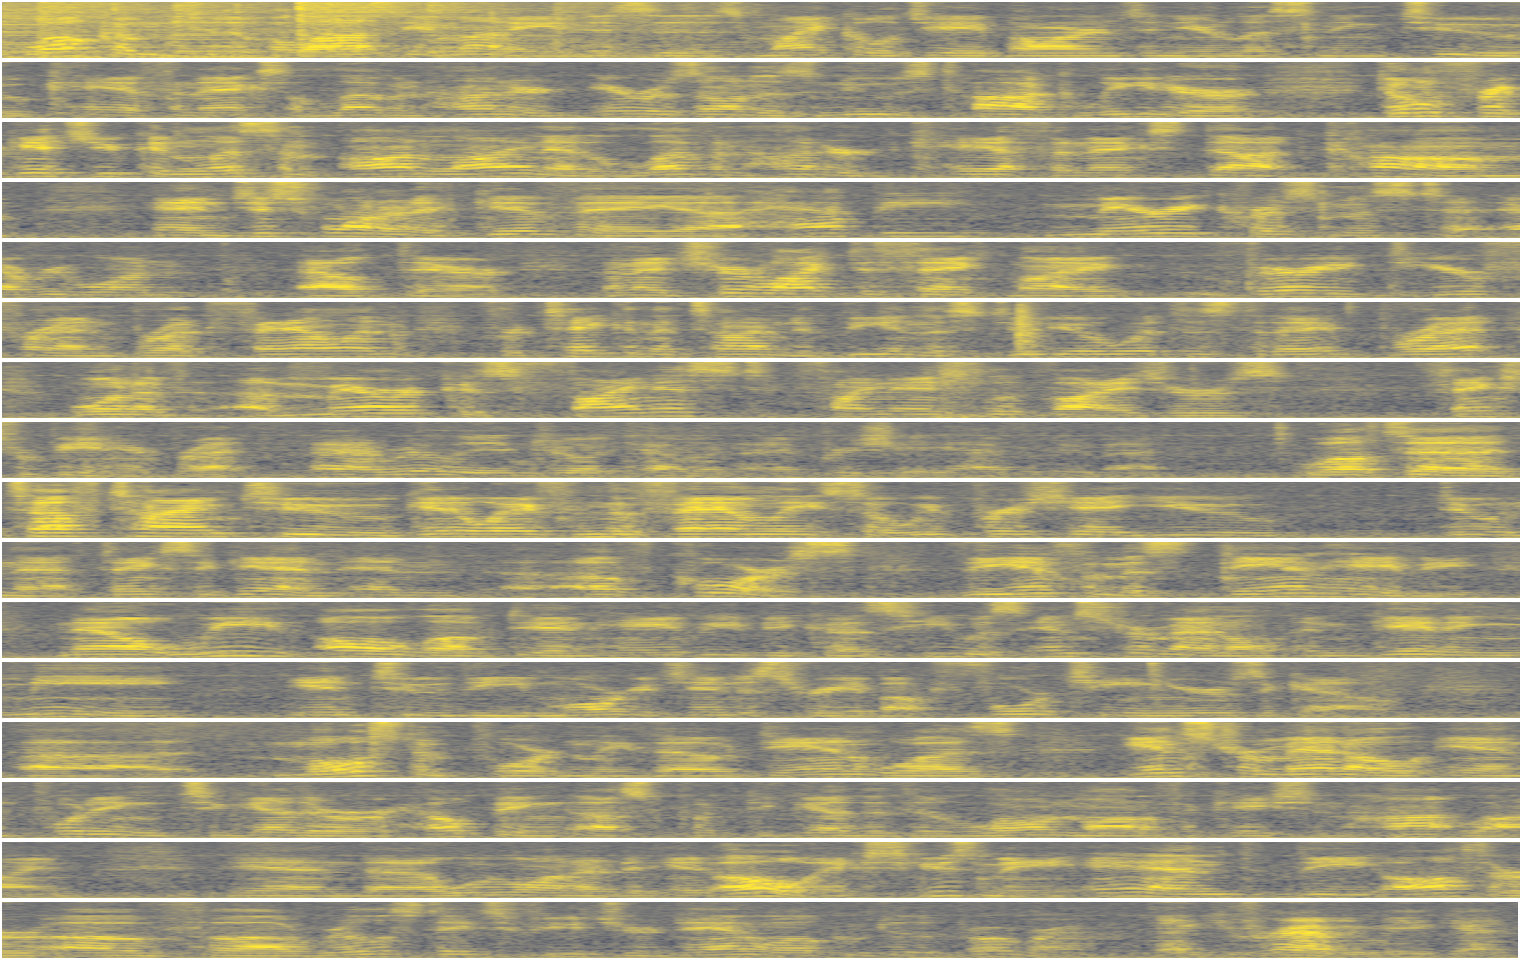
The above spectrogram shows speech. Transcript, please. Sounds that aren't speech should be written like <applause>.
Welcome to the Velocity of Money. This is Michael J. Barnes, and you're listening to KFNX 1100, Arizona's news talk leader. Don't forget you can listen online at 1100kfnx.com. And just wanted to give a uh, happy Merry Christmas to everyone out there. And I'd sure like to thank my very dear friend Brett Fallon for taking the time to be in the studio with us today. Brett, one of America's finest financial advisors. Thanks for being here, Brett. I really enjoy coming. I appreciate you having me back. Well, it's a tough time to get away from the family, so we appreciate you doing that. Thanks again. And uh, of course, the infamous Dan Havey. Now, we all love Dan Havey because he was instrumental in getting me into the mortgage industry about 14 years ago. Uh, most importantly, though, Dan was instrumental in putting together or helping us put together the loan modification hotline. And uh, we wanted to, oh, excuse me, and the author of uh, Real Estate's Future. Dan, welcome to the program. Thank you for having me again.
